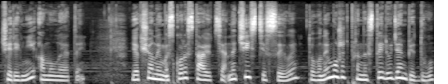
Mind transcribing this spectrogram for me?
чарівні амулети. Якщо ними скористаються нечисті сили, то вони можуть принести людям біду.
